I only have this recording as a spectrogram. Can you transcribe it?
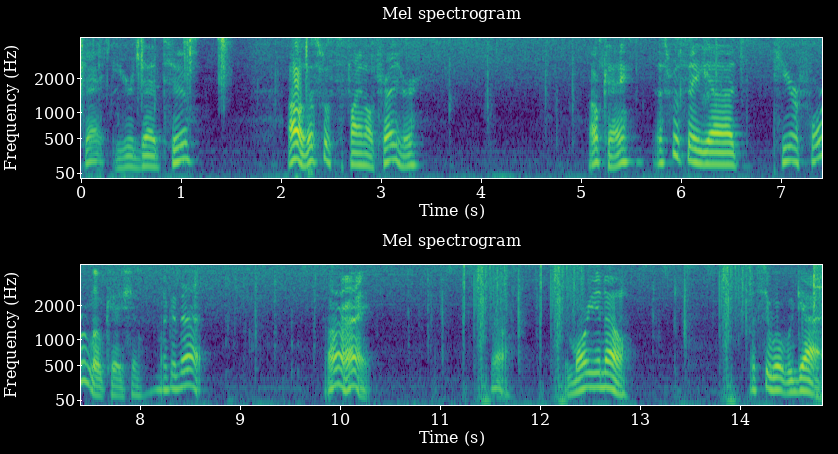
Okay, you're dead too. Oh, this was the final treasure. Okay, this was a uh, tier 4 location. Look at that. Alright. Well, the more you know. Let's see what we got.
